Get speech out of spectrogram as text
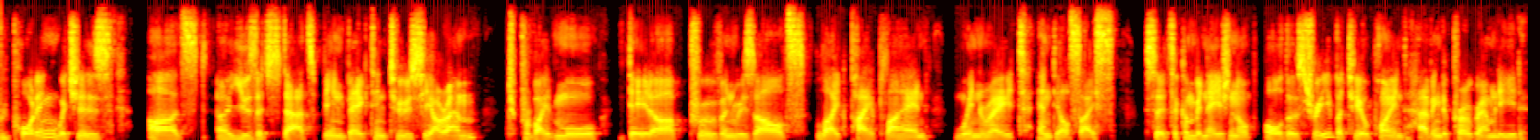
reporting, which is our uh, usage stats being baked into CRM to provide more data proven results like pipeline, win rate, and deal size. So it's a combination of all those three. But to your point, having the program lead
